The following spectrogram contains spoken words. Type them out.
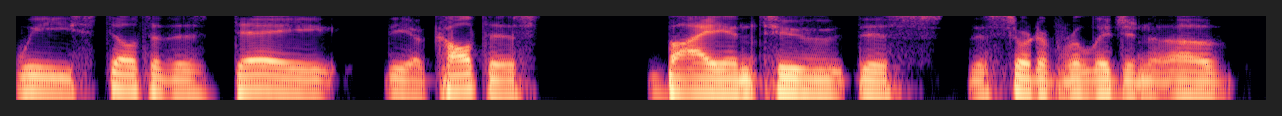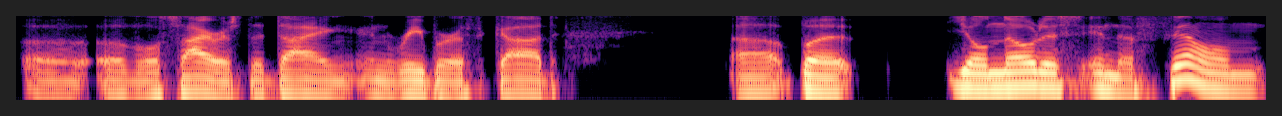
we still to this day the occultists buy into this this sort of religion of uh, of Osiris, the dying and rebirth god. Uh, but you'll notice in the film,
